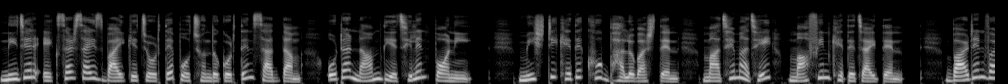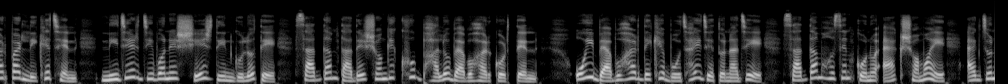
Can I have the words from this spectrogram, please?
নিজের এক্সারসাইজ বাইকে চড়তে পছন্দ করতেন সাদ্দাম। ওটার নাম দিয়েছিলেন পনি। মিষ্টি খেতে খুব ভালোবাসতেন, মাঝে মাঝেই মাফিন খেতে চাইতেন। বার্ডেন ভার্পার লিখেছেন, নিজের জীবনের শেষ দিনগুলোতে সাদ্দাম তাদের সঙ্গে খুব ভালো ব্যবহার করতেন। ওই ব্যবহার দেখে বোঝাই যেত না যে সাদ্দাম হোসেন কোনো এক সময়ে একজন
